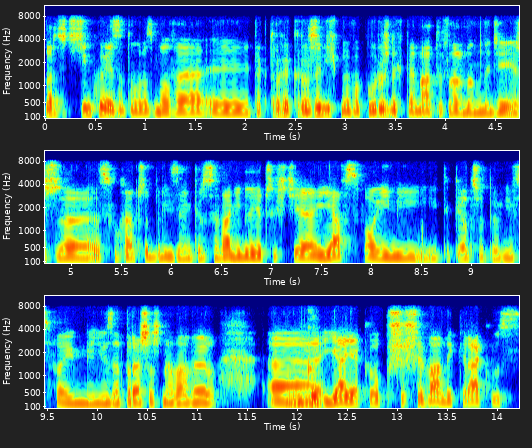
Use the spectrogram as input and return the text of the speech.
bardzo Ci dziękuję za tą rozmowę. E, tak trochę krążyliśmy wokół różnych tematów, ale mam nadzieję, że słuchacze byli zainteresowani. No i oczywiście ja w swoim i Ty Piotrze pewnie w swoim imieniu zapraszasz na Wawel. E, ja jako przyszywany Krakus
